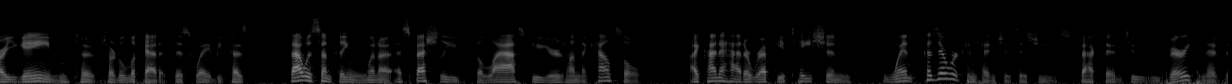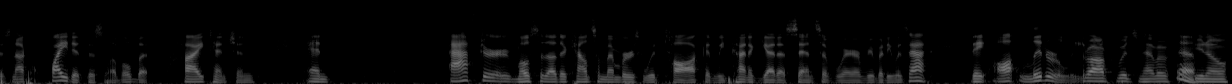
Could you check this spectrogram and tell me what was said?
are you game to sort of look at it this way? Because that was something when I, especially the last few years on the council, I kind of had a reputation when because there were contentious issues back then too, very contentious, not quite at this level, but high tension, and after most of the other council members would talk and we'd kind of get a sense of where everybody was at, they all literally afterwards and have a Yeah. you know.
